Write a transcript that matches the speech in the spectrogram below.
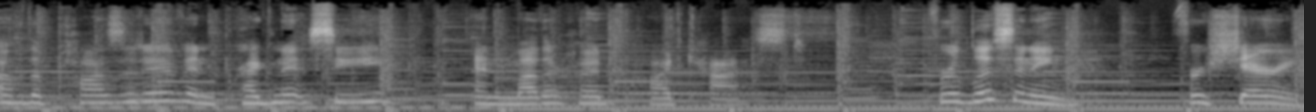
of the Positive in Pregnancy and Motherhood podcast, for listening, for sharing,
